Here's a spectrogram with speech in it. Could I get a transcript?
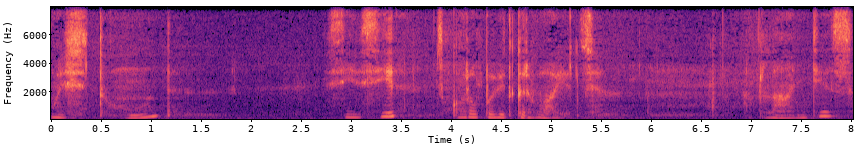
Ось тут. Всі-всі скоро повідкриваються. Атлантіс.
